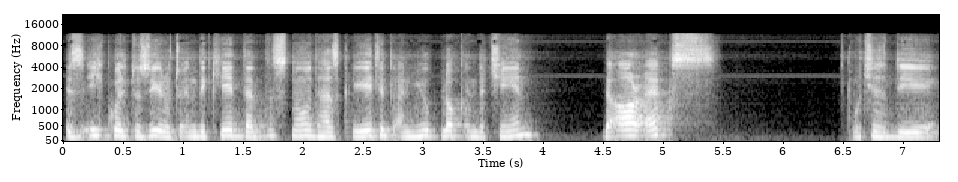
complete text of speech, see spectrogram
is equal to zero to indicate that this node has created a new block in the chain. The rx which is the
